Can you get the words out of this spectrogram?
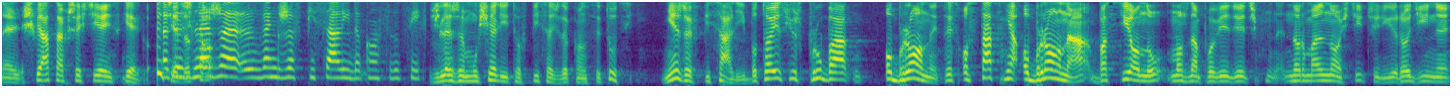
e, świata chrześcijańskiego. Wiecie, to no źle, że Węgrzy wpisali do konstytucji źle, że musieli to wpisać do konstytucji. Nie, że wpisali, bo to jest już próba obrony. To jest ostatnia obrona bastionu, można powiedzieć, normalności, czyli rodziny,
